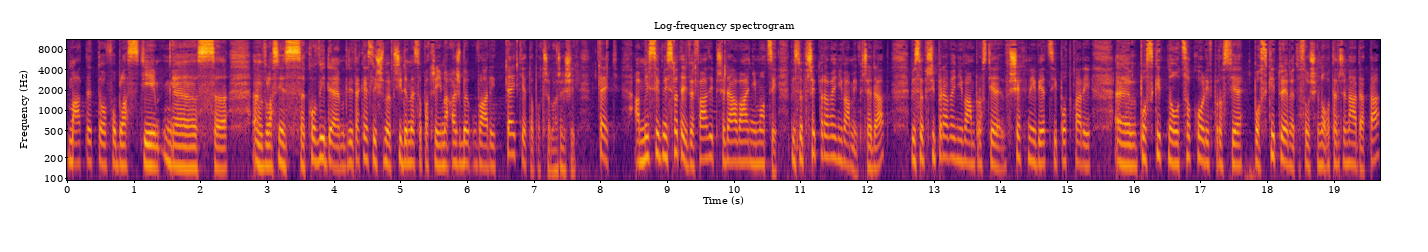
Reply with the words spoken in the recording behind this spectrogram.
máte to v oblasti eh, s, eh, vlastně s covidem, kdy také slyšíme, přijdeme s opatřeními, až budeme u vlády. Teď je to potřeba řešit. Teď. A my, si, my jsme teď ve fázi předávání moci. My jsme připraveni vám ji předat, my jsme připraveni vám prostě všechny věci, podklady eh, poskytnout, cokoliv prostě poskytujeme, to jsou všechno otevřená data,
